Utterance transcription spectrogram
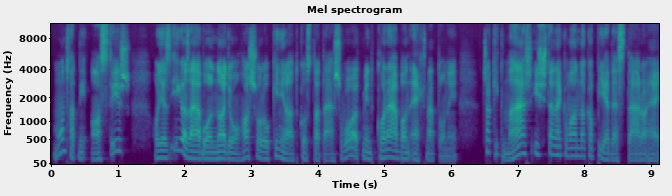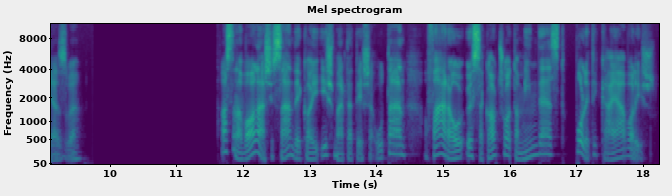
Mondhatni azt is, hogy ez igazából nagyon hasonló kinyilatkoztatás volt, mint korábban Eknatoné, csak itt más istenek vannak a piedesztára helyezve. Aztán a vallási szándékai ismertetése után a fáraó összekapcsolta mindezt politikájával is.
